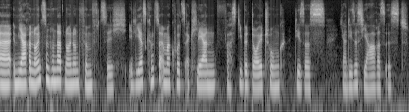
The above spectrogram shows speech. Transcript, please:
Äh, Im Jahre 1959. Elias, kannst du einmal kurz erklären, was die Bedeutung dieses, ja, dieses Jahres ist?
